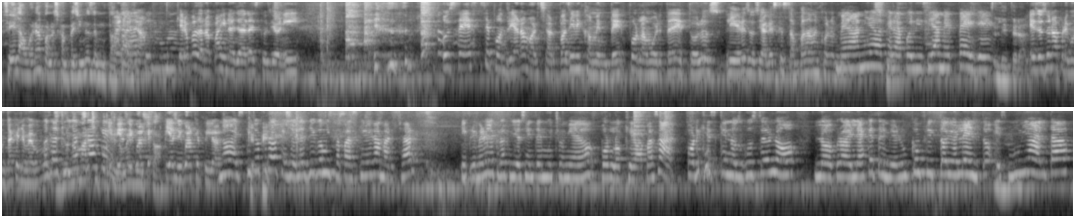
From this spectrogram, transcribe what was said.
Sí, la buena para los campesinos de Mutatá. Bueno, ya. Quiero pasar la página ya de la discusión y ustedes se pondrían a marchar pacíficamente por la muerte de todos los líderes sociales que están pasando en Colombia. Me da miedo que la policía me pegue. Literal. Eso es una pregunta que yo me hago. O sea, yo, yo, no marcho creo que pienso, igual que, pienso igual que Pilar. No, es que yo creo que yo les digo a mis papás que ir a marchar y primero yo creo que ellos sienten mucho miedo por lo que va a pasar, porque es que nos guste o no, la probabilidad que termine en un conflicto violento es muy alta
